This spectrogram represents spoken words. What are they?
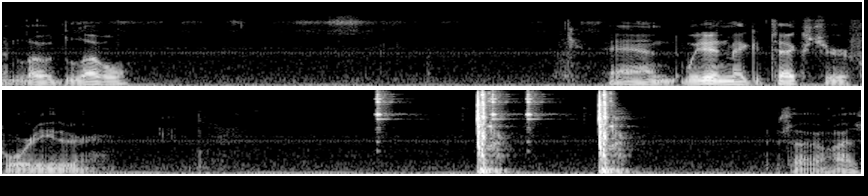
and load the level and we didn't make a texture for it either so as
